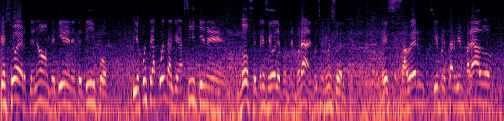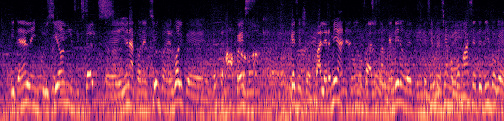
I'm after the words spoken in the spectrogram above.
qué suerte, ¿no? Que tiene este tipo. Y después te das cuenta que así tiene 12, 13 goles por temporada. Entonces no es suerte. Es saber siempre estar bien parado y tener la intuición eh, y una conexión con el gol que, que es, qué sé yo, palermiana, ¿no? Para los argentinos que, que siempre decíamos cómo hace este tipo que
